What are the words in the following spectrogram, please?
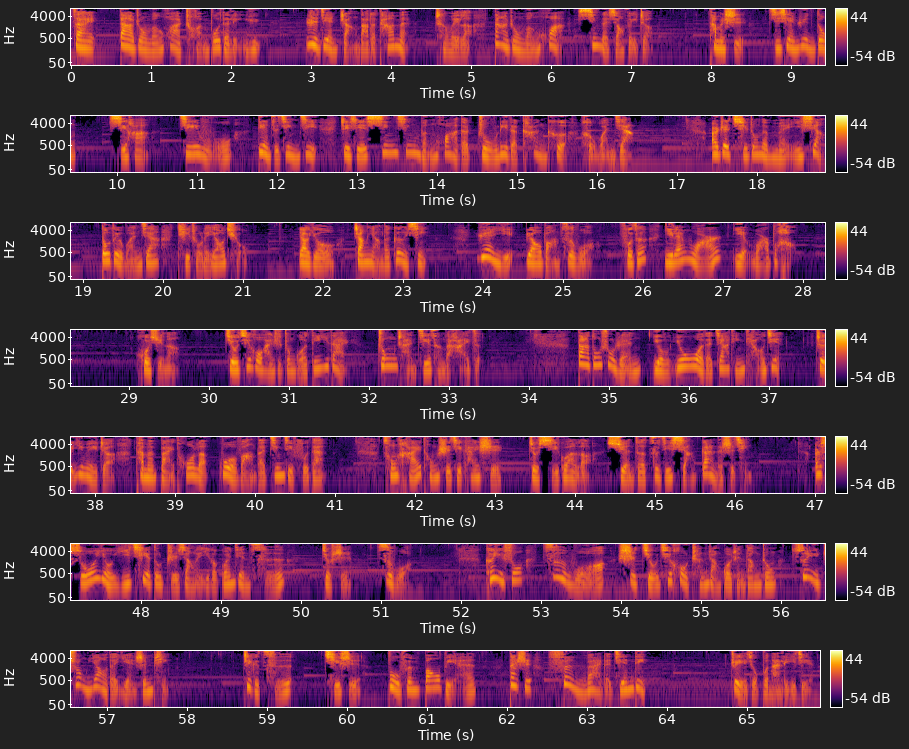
在大众文化传播的领域，日渐长大的他们成为了大众文化新的消费者。他们是极限运动、嘻哈。街舞、电子竞技这些新兴文化的主力的看客和玩家，而这其中的每一项都对玩家提出了要求：要有张扬的个性，愿意标榜自我，否则你连玩儿也玩不好。或许呢，九七后还是中国第一代中产阶层的孩子，大多数人有优渥的家庭条件。这意味着他们摆脱了过往的经济负担，从孩童时期开始就习惯了选择自己想干的事情，而所有一切都指向了一个关键词，就是自我。可以说，自我是九七后成长过程当中最重要的衍生品。这个词其实不分褒贬，但是分外的坚定，这也就不难理解。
